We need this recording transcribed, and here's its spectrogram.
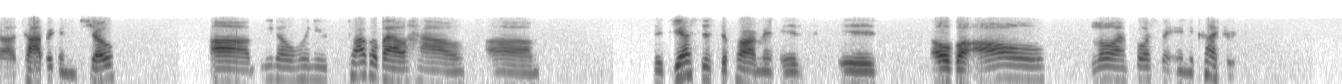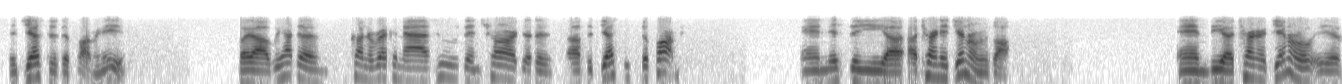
uh, topic and show. Um, you know, when you talk about how um, the Justice Department is is over all law enforcement in the country, the Justice Department is. But uh, we have to kind of recognize who's in charge of the of the Justice Department, and it's the uh, Attorney General's office. And the Attorney General is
